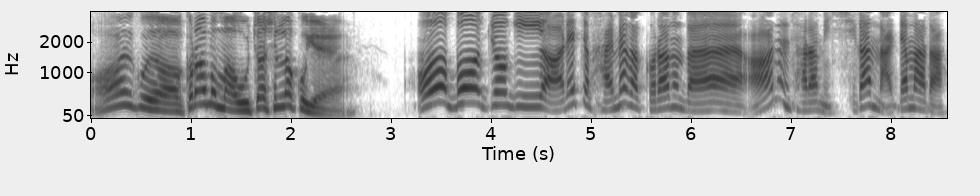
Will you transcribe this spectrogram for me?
아이고야, 그러면 마, 우짜실라고, 예. 어, 뭐, 저기, 아랫집 할매가 그러는데, 아는 사람이 시간 날 때마다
